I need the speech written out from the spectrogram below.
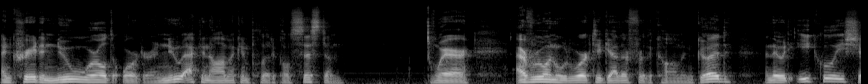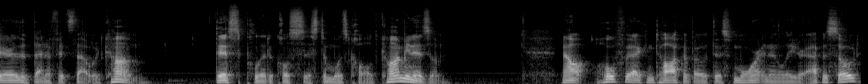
and create a new world order, a new economic and political system where everyone would work together for the common good and they would equally share the benefits that would come. This political system was called communism. Now, hopefully, I can talk about this more in a later episode,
